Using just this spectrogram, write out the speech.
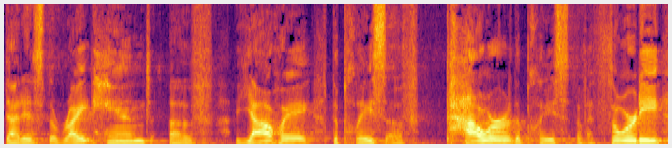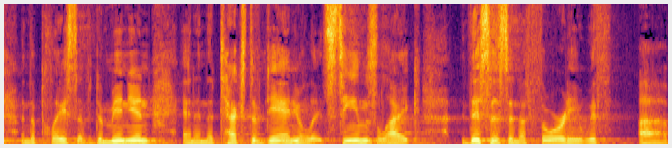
That is the right hand of Yahweh, the place of power, the place of authority, and the place of dominion. And in the text of Daniel, it seems like this is an authority with. Uh,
